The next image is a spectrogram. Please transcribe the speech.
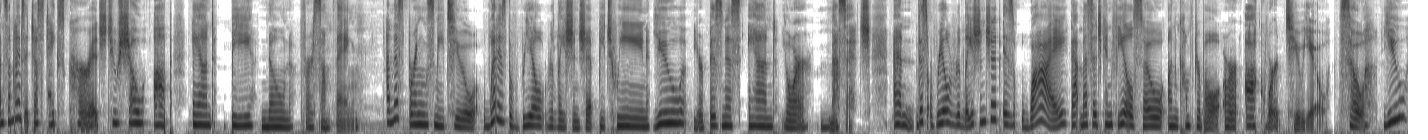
And sometimes it just takes courage to show up and be known for something. And this brings me to what is the real relationship between you, your business, and your message. And this real relationship is why that message can feel so uncomfortable or awkward to you. So you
